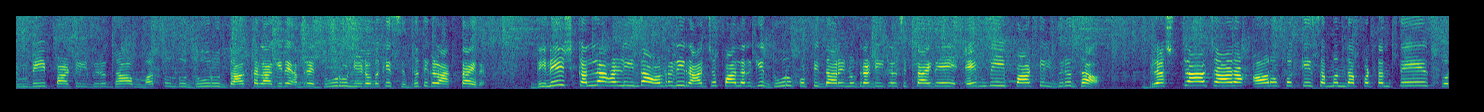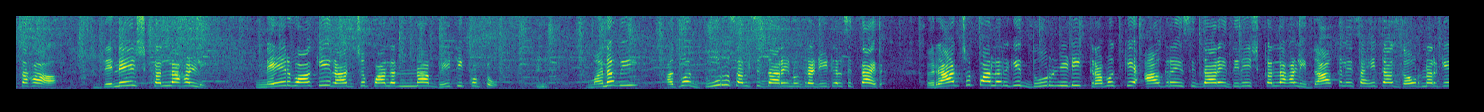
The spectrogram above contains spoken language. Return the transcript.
ಎಂ ಬಿ ಪಾಟೀಲ್ ವಿರುದ್ಧ ಮತ್ತೊಂದು ದೂರು ದಾಖಲಾಗಿದೆ. ಅಂದ್ರೆ ದೂರು ನೀಡೋದಕ್ಕೆ ಸಿದ್ಧತೆಗಳಾಗ್ತಾ ಇದೆ. ದಿನೇಶ್ ಕಲ್ಲಹಳ್ಳಿಯಿಂದ ಆಲ್ರೆಡಿ ರಾಜ್ಯಪಾಲರಿಗೆ ದೂರು ಕೊಟ್ಟಿದ್ದಾರೆ ಅನ್ನೋದರ ಡೀಟೇಲ್ ಸಿಗ್ತಾ ಇದೆ. ಎಂ ಬಿ ಪಾಟೀಲ್ ವಿರುದ್ಧ ಭ್ರಷ್ಟಾಚಾರ ಆರೋಪಕ್ಕೆ ಸಂಬಂಧಪಟ್ಟಂತೆ ಸ್ವತಃ ದಿನೇಶ್ ಕಲ್ಲಹಳ್ಳಿ ನೇರವಾಗಿ ರಾಜ್ಯಪಾಲರನ್ನ ಭೇಟಿ ಕೊಟ್ಟು ಮನವಿ ಅಥವಾ ದೂರು ಸಲ್ಲಿಸಿದ್ದಾರೆ ಅನ್ನೋದರ ಡೀಟೇಲ್ ಸಿಗ್ತಾ ಇದೆ. ರಾಜ್ಯಪಾಲರಿಗೆ ದೂರು ನೀಡಿ ಕ್ರಮಕ್ಕೆ ಆಗ್ರಹಿಸಿದ್ದಾರೆ ದಿನೇಶ್ ಕಲ್ಲಹಳ್ಳಿ. ದಾಖಲೆ ಸಹಿತ ಗವರ್ನರ್ಗೆ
